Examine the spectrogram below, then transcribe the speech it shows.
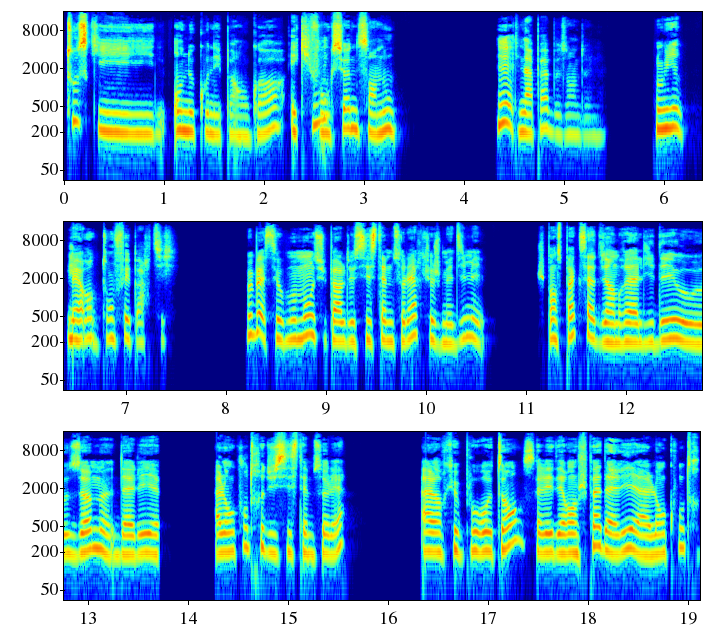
tout ce qui on ne connaît pas encore et qui mmh. fonctionne sans nous, mmh. qui n'a pas besoin de nous. Oui, mais dont on fait partie. Oui, bah c'est au moment où tu parles de système solaire que je me dis, mais je pense pas que ça deviendrait à l'idée aux hommes d'aller à l'encontre du système solaire, alors que pour autant, ça les dérange pas d'aller à l'encontre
